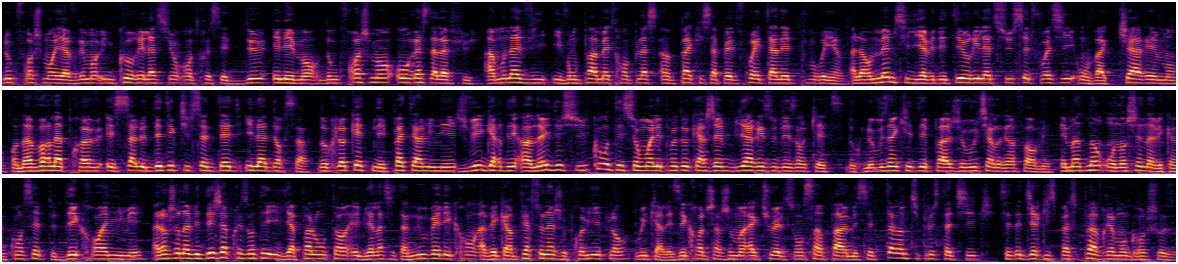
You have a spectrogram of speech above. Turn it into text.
Donc franchement, il y a vraiment une corrélation entre ces deux éléments. Donc franchement, on reste à l'affût. À mon avis, ils vont pas mettre en place un pack qui s'appelle Froid Éternel pour rien. Alors même s'il y avait des théories là-dessus, cette fois-ci, on va carrément en avoir la preuve. Et ça, le détective Sunted, il adore ça. Donc l'enquête n'est pas terminée, je vais garder un œil dessus. Comptez sur moi les potos car j'aime bien résoudre les enquêtes. Donc ne vous inquiétez pas, je vous tiendrai informé. Et maintenant, on enchaîne avec un concept d'écran animé. Alors j'en avais déjà présenté il y a pas longtemps, et bien là c'est un nouvel écran avec un personnage au premier plan. Oui, car les écrans de chargement actuels sont sympas, mais c'est un petit peu statique. C'est-à-dire qu'il se passe pas vraiment grand chose.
